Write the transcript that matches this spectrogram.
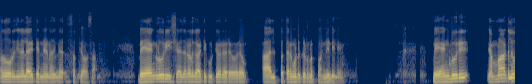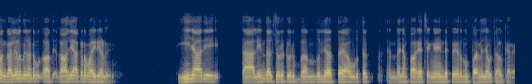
അത് ഒറിജിനലായിട്ട് തന്നെയാണ് അതിന്റെ സത്യാവസ്ഥ. ബാംഗ്ലൂർ ഈ ഷെജറുകൾ കാട്ടിക്കൂട്ടി ഓരോരോ ഓരോ അല്പത്തരം കൊണ്ട് കിട്ടുന്ന പണിയുണ്ടല്ലേ? ബാംഗ്ലൂർ നമ്മളെ നാട്ടിൽ ബംഗാളികളെന്ന് കണ്ട് കാലിയാക്കണ മാതിരിയാണ്. ഈ ജാതി തലയും തലച്ചോറിട്ട് ഒരു ബന്ധമില്ലാത്ത അവിടുത്തെ എന്താ ഞാൻ പറയാ ചെങ്ങായിന്റെ പേരൊന്നും പറഞ്ഞില്ല അവിടുത്തെ ആൾക്കാരെ.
